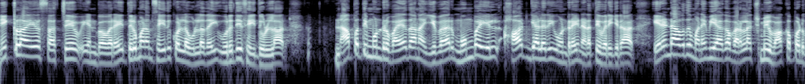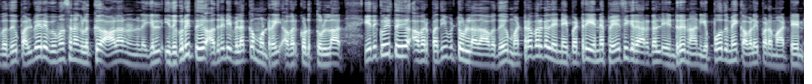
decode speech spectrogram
நிக்லாயோ சச்சேவ் என்பவரை திருமணம் செய்து கொள்ள உள்ளதை உறுதி செய்துள்ளார். நாற்பத்தி மூன்று வயதான இவர் மும்பையில் ஹார்ட் கேலரி ஒன்றை நடத்தி வருகிறார். இரண்டாவது மனைவியாக வரலட்சுமி வாக்கப்படுவது பல்வேறு விமர்சனங்களுக்கு ஆளான நிலையில் இது குறித்து அதிரடி விளக்கம் ஒன்றை அவர் கொடுத்துள்ளார். இது குறித்து அவர் பதிவிட்டுள்ளதாவது மற்றவர்கள் என்னை பற்றி என்ன பேசுகிறார்கள் என்று நான் எப்போதுமே கவலைப்பட மாட்டேன்.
